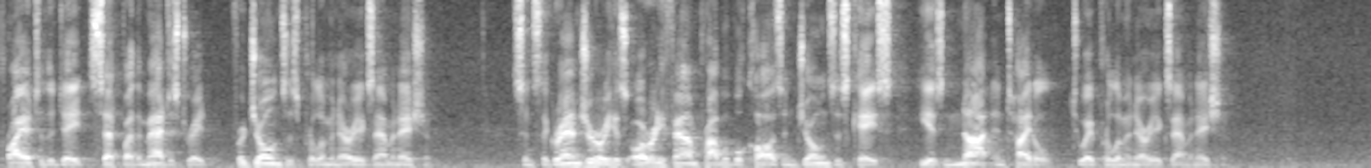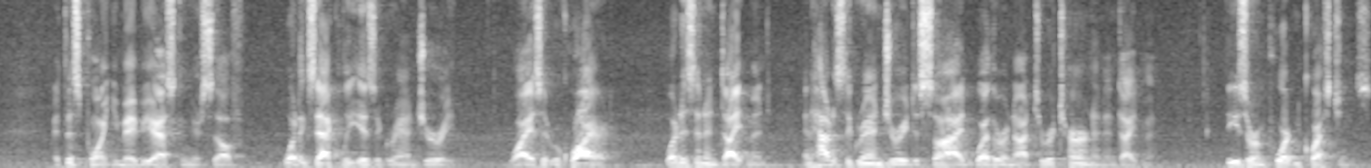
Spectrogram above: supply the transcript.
prior to the date set by the magistrate for Jones's preliminary examination. Since the grand jury has already found probable cause in Jones's case, he is not entitled to a preliminary examination. At this point, you may be asking yourself, what exactly is a grand jury? Why is it required? What is an indictment? And how does the grand jury decide whether or not to return an indictment? These are important questions.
